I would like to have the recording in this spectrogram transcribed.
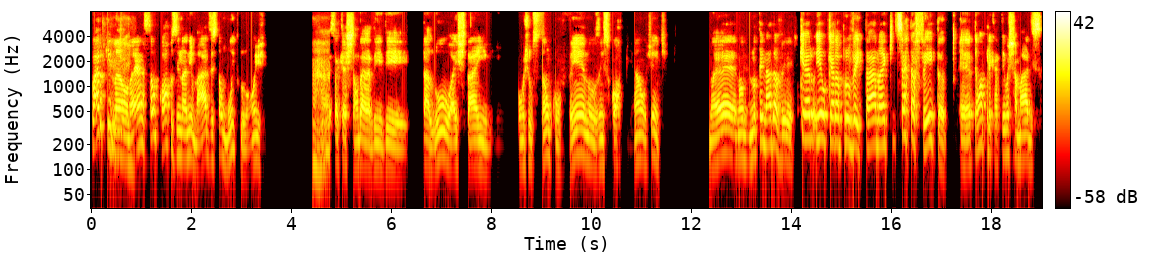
Claro que não, né? São corpos inanimados, estão muito longe. Aham. Essa questão da, de, de- da Lua estar em conjunção com Vênus, em escorpião, gente, não, é, não, não tem nada a ver. Quero, e eu quero aproveitar, não é que certa feita é, tem um aplicativo chamado S-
